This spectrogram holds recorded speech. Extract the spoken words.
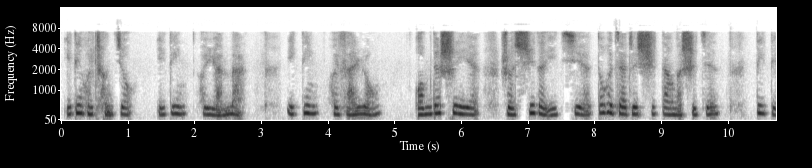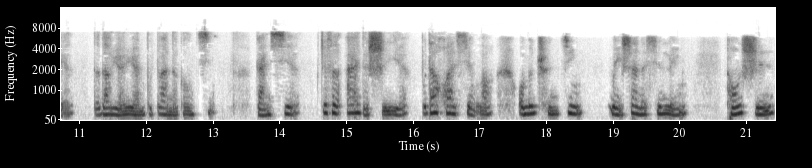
一定会成就，一定会圆满，一定会繁荣。我们的事业所需的一切都会在最适当的时间、地点得到源源不断的供给。感谢这份爱的事业，不但唤醒了我们纯净美善的心灵，同时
